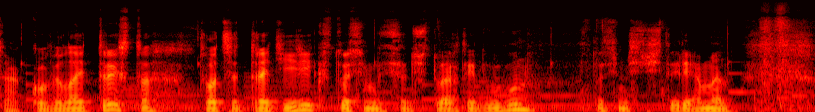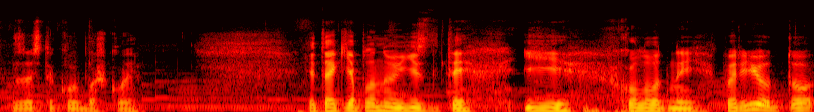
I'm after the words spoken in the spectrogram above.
Так, Ковілайт 300, 23 рік, 174 двигун, 174 МН з ось такою башкою. І так, я планую їздити і в холодний період, то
